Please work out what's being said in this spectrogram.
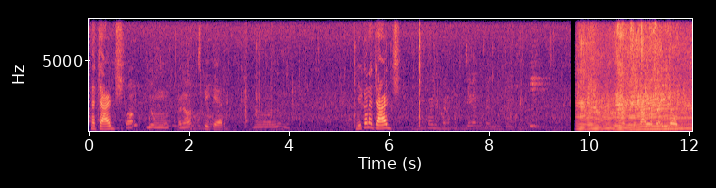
Na-charge Pa, yung, ano? speaker. Di ko na-charge. Isa tayo sa ilog.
